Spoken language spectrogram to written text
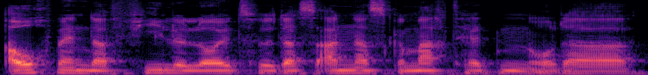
Auch wenn da viele Leute das anders gemacht hätten oder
